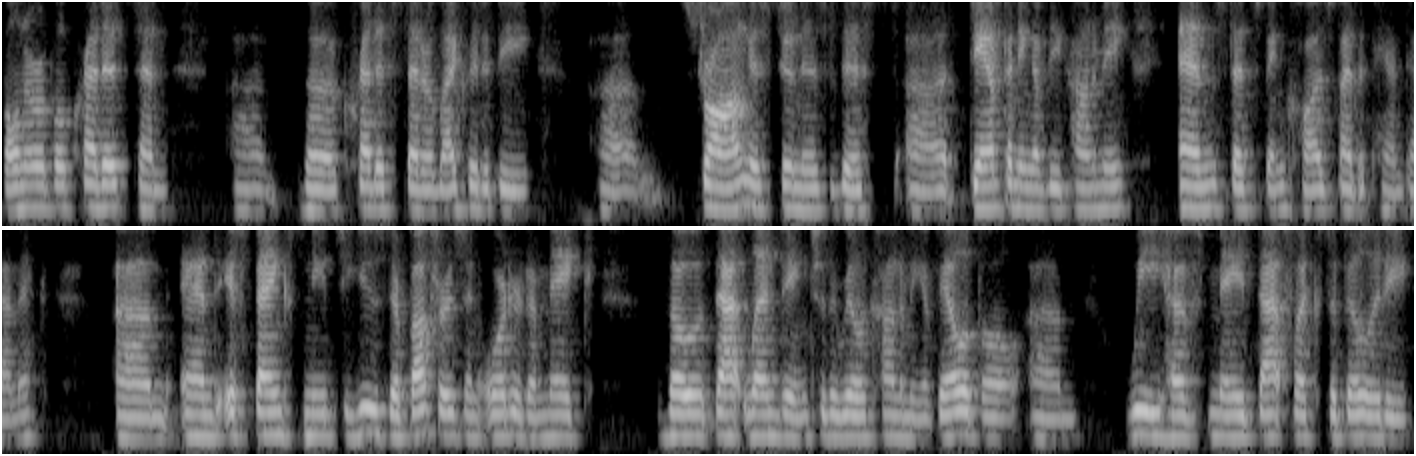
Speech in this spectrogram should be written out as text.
vulnerable credits and uh, the credits that are likely to be um, strong as soon as this uh, dampening of the economy ends that's been caused by the pandemic. Um, and if banks need to use their buffers in order to make though that lending to the real economy available, um, we have made that flexibility,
